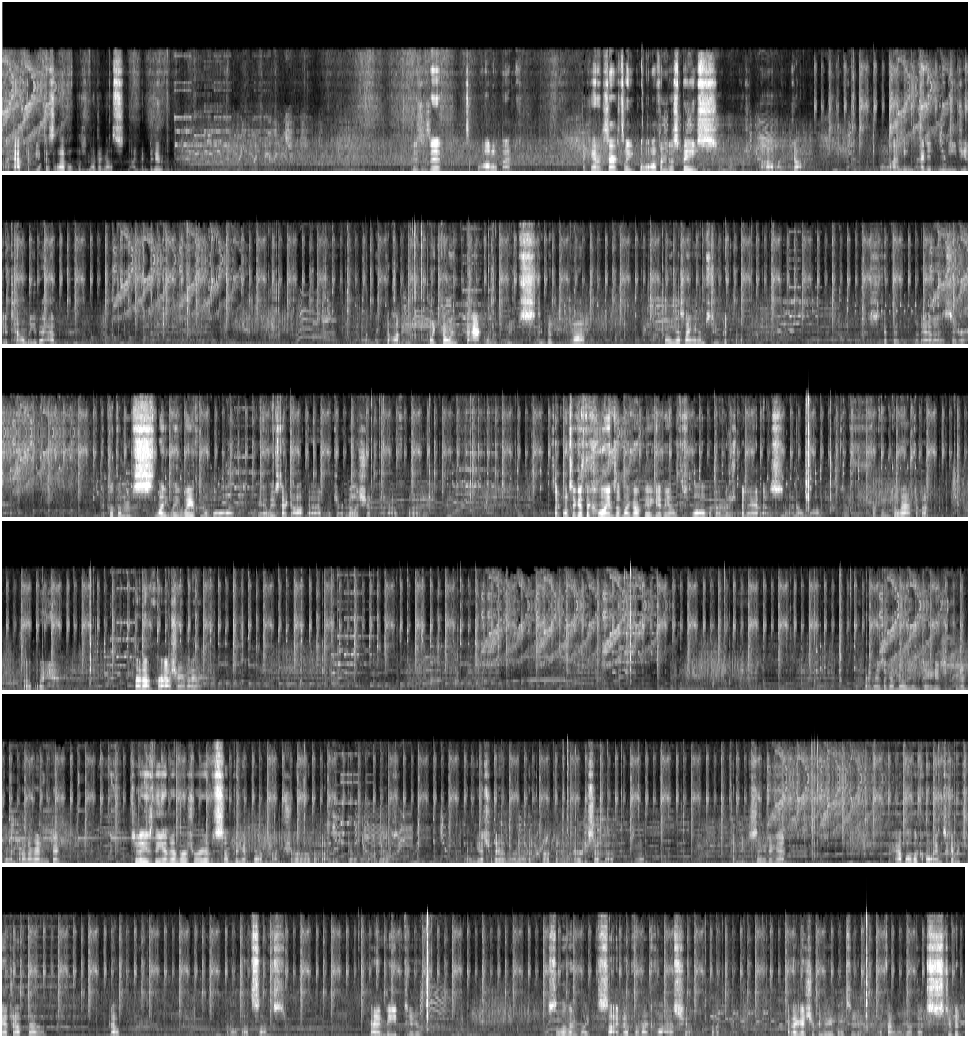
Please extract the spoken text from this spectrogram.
I have to beat this level. There's nothing else I can do. Like, this is it. It's a bottleneck. I can't exactly go off into space. Mm-hmm. Oh my god. Well, I mean, I didn't need you to tell me that. Oh my god, you're, like going backwards, you stupid. Come on. Well, yes, I am stupid, but... Just get the bananas here. I put them slightly away from the wall. Okay, at least I got that, which I really shouldn't have, but... It's like, once I get the coins, I'm like, okay, get me out of this wall, but then there's bananas, and I don't want to freaking go after them. Oh boy. Try not crashing there. There's like a million days you can invent out of anything. Today's the anniversary of something important, I'm sure, but I don't know what it is. I mean, yesterday was my birthday, I already said that, so... I need to say it again. I have all the coins. Can we catch up now? No. Oh, that sucks. Kinda need to. I still haven't, like, signed up for my class yet, but... I think I should be able to. I finally got that stupid...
